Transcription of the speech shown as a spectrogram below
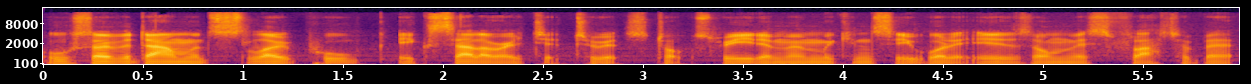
Also, the downward slope will accelerate it to its top speed, and then we can see what it is on this flatter bit.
